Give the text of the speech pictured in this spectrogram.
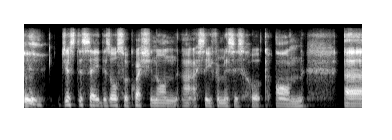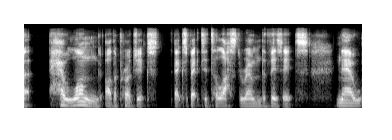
just to say, there's also a question on, uh, I see from Mrs. Hook on uh, how long are the projects expected to last around the visits? Now,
